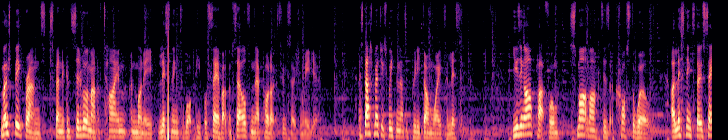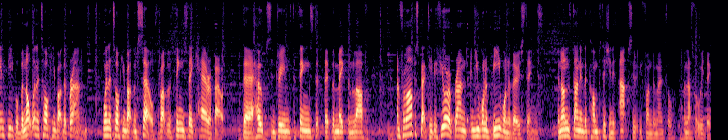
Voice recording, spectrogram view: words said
Most big brands spend a considerable amount of time and money listening to what people say about themselves and their products through social media. At Stashmetrics, we think that's a pretty dumb way to listen. Using our platform, smart marketers across the world are listening to those same people, but not when they're talking about the brand, when they're talking about themselves, about the things they care about, their hopes and dreams, the things that, that, that make them laugh. And from our perspective, if you're a brand and you want to be one of those things, then understanding the competition is absolutely fundamental, and that's what we do.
